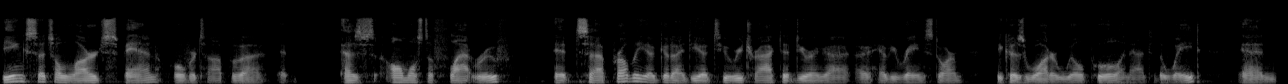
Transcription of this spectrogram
being such a large span over top of a as almost a flat roof, it's uh, probably a good idea to retract it during a, a, heavy rainstorm because water will pool and add to the weight, and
